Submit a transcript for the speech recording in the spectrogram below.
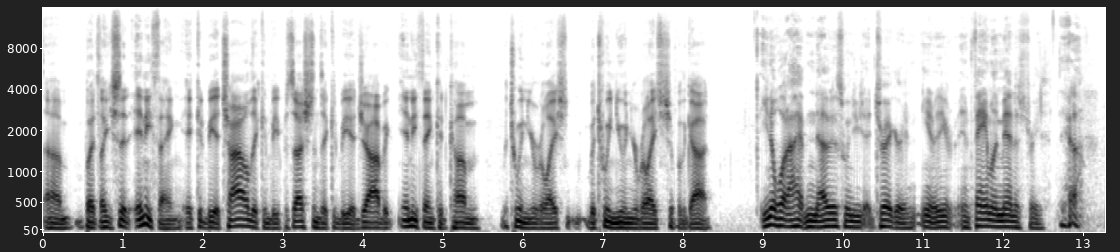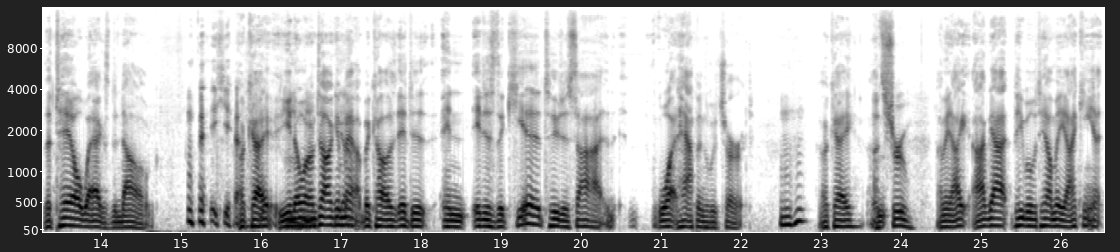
Um, but like you said, anything it could be a child, it can be possessions, it could be a job, it- anything could come between your relation between you and your relationship with God. You know what I have noticed when you trigger, you know, you're in family ministries, Yeah. the tail wags the dog. yeah. Okay, you know what I'm talking Yeah. about because it is, and it is the kids who decide what happens with church. Mm-hmm. Okay, That's true. I mean, I I've got people who tell me I can't.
